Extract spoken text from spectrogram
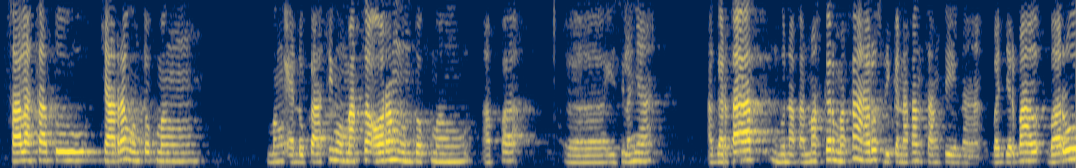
salah satu cara untuk meng, mengedukasi, memaksa orang untuk meng, apa eh, istilahnya agar taat menggunakan masker, maka harus dikenakan sanksi. Nah, Banjarbaru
